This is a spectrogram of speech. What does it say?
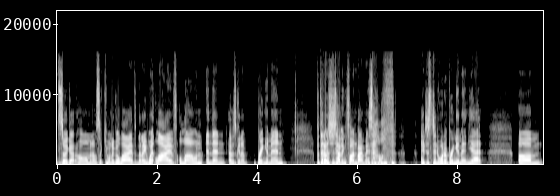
So i got home and i was like you want to go live? And then i went live alone and then i was gonna bring him in. But then i was just having fun by myself. I just didn't want to bring him in yet. Um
